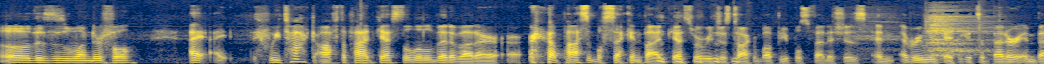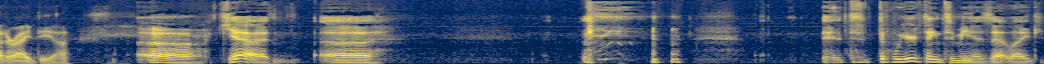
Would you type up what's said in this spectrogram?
Oh, this is wonderful. I, I we talked off the podcast a little bit about our, our possible second podcast where we just talk about people's fetishes, and every week I think it's a better and better idea. uh, yeah. Uh, the weird thing to me is that like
